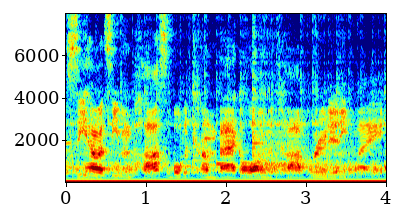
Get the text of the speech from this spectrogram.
don't see how it's even possible to come back along the top route anyway.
